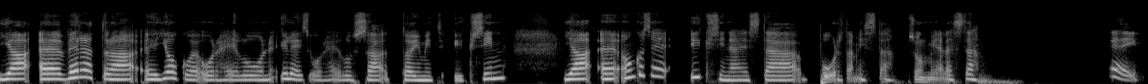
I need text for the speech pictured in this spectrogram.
Ja äh, verrattuna joukkueurheiluun yleisurheilussa toimit yksin. Ja äh, onko se yksinäistä puurtamista sun mielestä? Ei.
